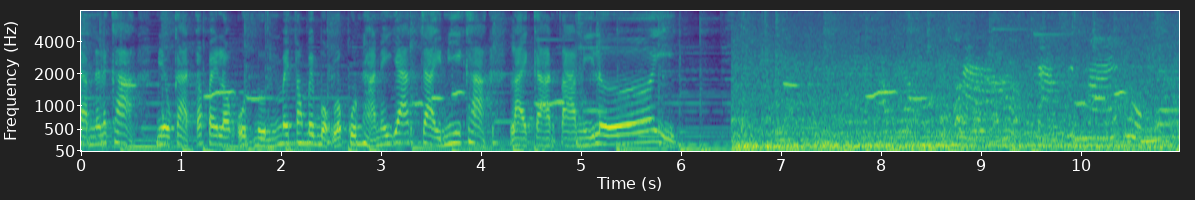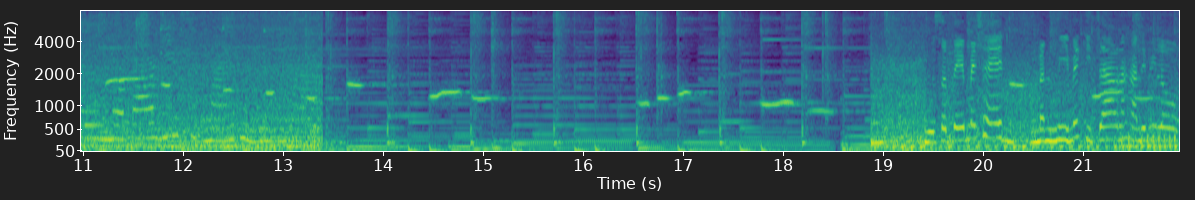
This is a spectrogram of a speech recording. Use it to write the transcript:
ดำนั่นแหละค่ะ มีโอกาสก็ไปลองอุดหนุน ไม่ต้องไปบกลบคุณหารให้ยากใจนี่ค่ะ รายการตามนี้เลยสามสิบไม้ถุงหนึ่งแล้วยี่สิบไม้ถุงหนึ่งค่ะหมูสเต๊ะไม่ใช่ มันมีไม่กี่เจ้านะคะในพิโลก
